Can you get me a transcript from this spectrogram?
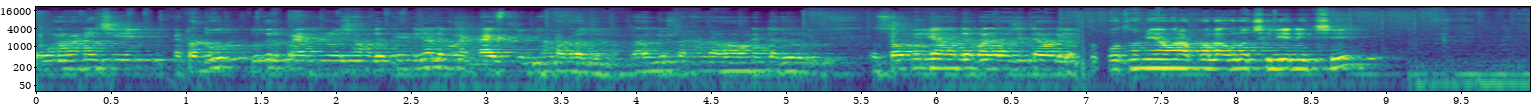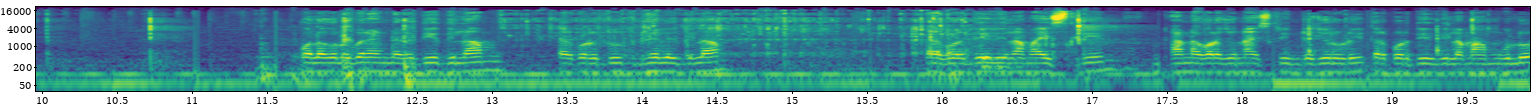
এবং আমরা নিয়েছি একটা দুধ, দুধের প্রাইস রয়েছে আমাদের তিন রিয়াল এবং একটা আইসক্রিম ঠান্ডা করার জন্য। কারণ জুসটা ঠান্ডা হওয়া অনেকটা জরুরি। তো সব মিলিয়ে আমাদের বাজার হচ্ছে তেরো রিয়াল। তো প্রথমে আমরা কলাগুলো ছিলিয়ে নিচ্ছি। কলাগুলো ব্লেন্ডারে দিয়ে দিলাম, তারপরে দুধ ঢেলে দিলাম, তারপরে দিয়ে দিলাম আইসক্রিম ঠান্ডা করার জন্য আইসক্রিমটা জরুরি। তারপর দিয়ে দিলাম আমগুলো।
